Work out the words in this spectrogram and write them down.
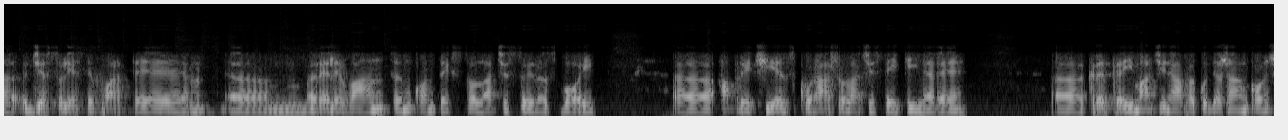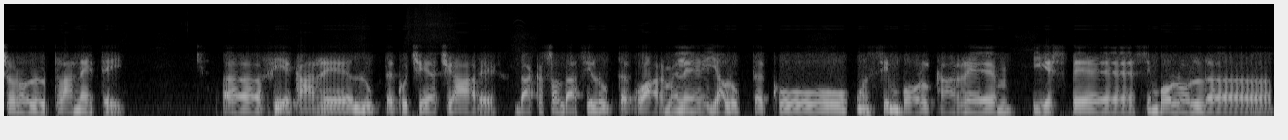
Uh, gestul este foarte uh, relevant în contextul acestui război uh, apreciez curajul acestei tinere. Uh, cred că imaginea a făcut deja în conjurul planetei. Uh, fiecare luptă cu ceea ce are. Dacă soldații luptă cu armele, ea luptă cu un simbol care este simbolul uh,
